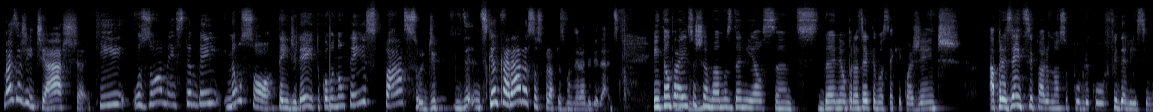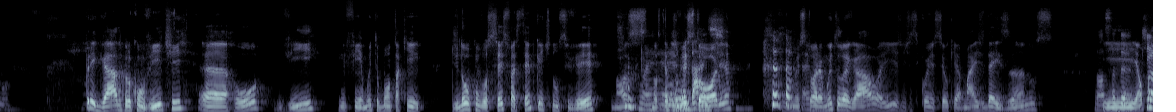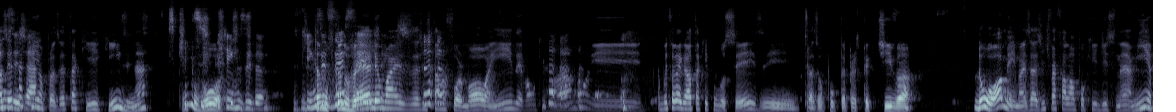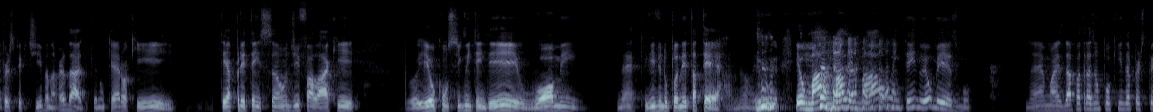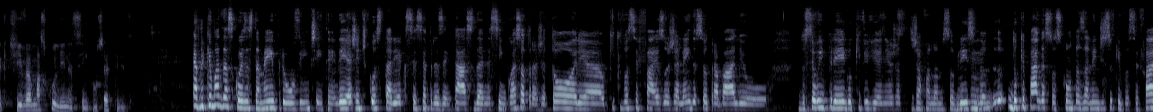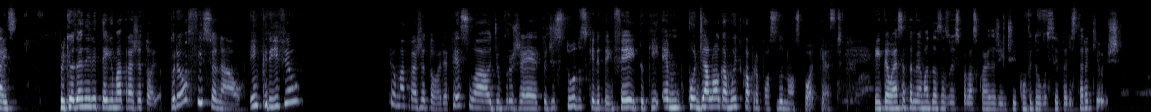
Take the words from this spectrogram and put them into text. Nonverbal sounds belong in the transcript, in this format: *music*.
mas a gente acha que os homens também não só têm direito, como não têm espaço de, escancarar as suas próprias vulnerabilidades. Então, para uhum. isso, chamamos Daniel Santos. Daniel, é um prazer ter você aqui com a gente. Apresente-se para o nosso público fidelíssimo. Obrigado pelo convite, uh, Rô, Vi. Enfim, é muito bom estar aqui de novo com vocês. Faz tempo que a gente não se vê. Nós, *laughs* é, nós temos uma verdade. história uma *laughs* história muito legal aí. A gente se conheceu que há mais de 10 anos. Nossa, e Dan, é um prazer estar tá aqui, é um prazer estar aqui. 15, né? 15, Tempo voa. 15, Dan. Estamos ficando velho, gente. mas a gente está no *laughs* formal ainda, e vamos que vamos. E é muito legal estar tá aqui com vocês e trazer um pouco da perspectiva do homem, mas a gente vai falar um pouquinho disso, né? A minha perspectiva, na verdade, que eu não quero aqui ter a pretensão de falar que eu consigo entender o homem né, que vive no planeta Terra. Não, eu, eu *laughs* mal, mal e mal entendo eu mesmo. Né, mas dá para trazer um pouquinho da perspectiva masculina, sim, com certeza. É porque uma das coisas também para o ouvinte entender, a gente gostaria que você se apresentasse, Dani, assim, qual é a sua trajetória, o que, que você faz hoje além do seu trabalho, do seu emprego, que Viviane e eu já, já falamos sobre isso, uhum. do, do, que paga suas contas, além disso que você faz. Porque o Dani ele tem uma trajetória profissional incrível, tem uma trajetória pessoal de um projeto, de estudos que ele tem feito, que é, dialoga muito com a proposta do nosso podcast. Então, essa também é uma das razões pelas quais a gente convidou você para estar aqui hoje.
